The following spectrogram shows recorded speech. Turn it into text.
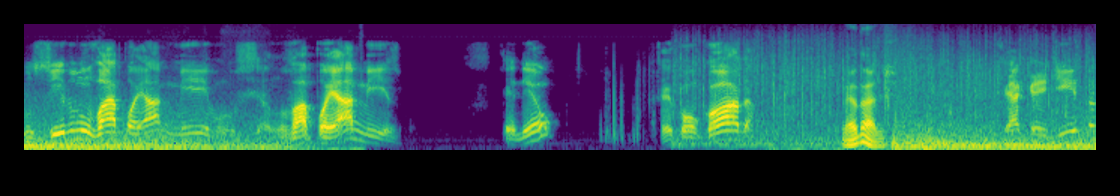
O Ciro não vai apoiar mesmo, Luciano. Não vai apoiar mesmo. Entendeu? Você concorda? Verdade. Você acredita?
